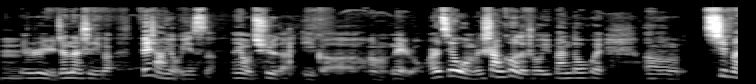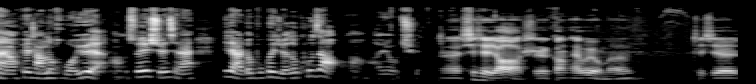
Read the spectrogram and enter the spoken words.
嗯，日语真的是一个非常有意思、很有趣的一个嗯内容，而且我们上课的时候一般都会嗯气氛啊非常的活跃啊，所以学起来一点都不会觉得枯燥啊，很有趣。嗯，谢谢姚老师刚才为我们这些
